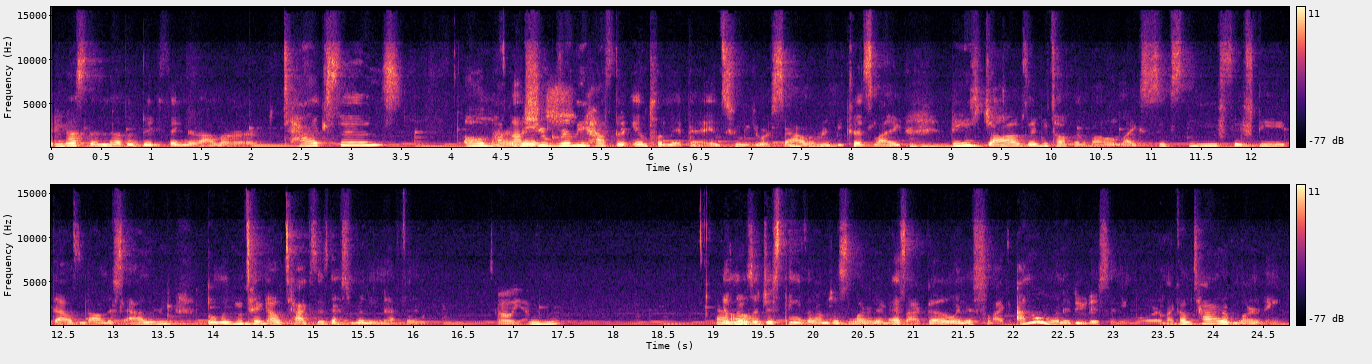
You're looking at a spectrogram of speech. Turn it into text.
and that's another big thing that I learned. Taxes. Oh my Are a gosh, you really have to implement that into your salary because, like, these jobs they be talking about like sixty, fifty thousand dollar salary, but when you take out taxes, that's really nothing. Oh yeah. Mm-hmm. And those are just things that I'm just learning as I go. And it's like I don't want to do this anymore. Like I'm tired of learning.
